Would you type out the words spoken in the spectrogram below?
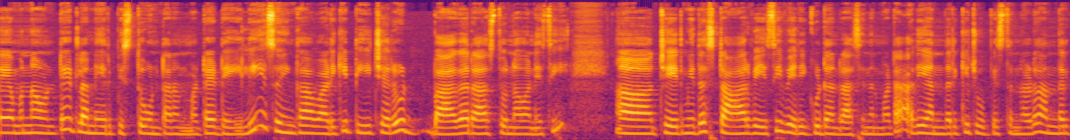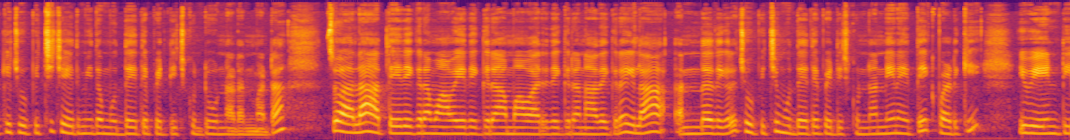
ఏమన్నా ఉంటే ఇట్లా నేర్పిస్తూ ఉంటానన్నమాట డైలీ. సో ఇంకా వాడికి టీచరు బాగా రాస్తున్నావు అనేసి చేతి మీద స్టార్ వేసి వెరీ గుడ్ అని రాసిందనమాట. అది అందరికీ చూపిస్తున్నాడు. అందరికీ చూపించి చేతి మీద ముద్ద అయితే పెట్టించుకుంటూ ఉన్నాడనమాట. సో అలా అత్తయ్య దగ్గర మావయ్య దగ్గర మా వారి దగ్గర నా దగ్గర ఇలా అందరి దగ్గర చూపించి ముద్ద అయితే పెట్టించుకున్నాను నేనైతే ఇప్పటికి ఇవేంటి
